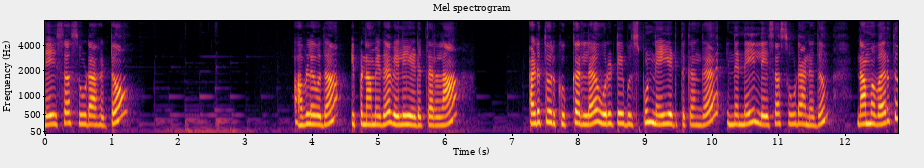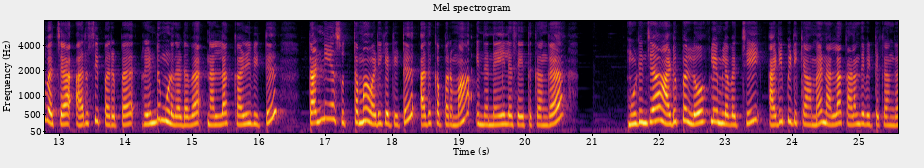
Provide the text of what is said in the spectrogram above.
லேசாக சூடாகட்டும். அவ்வளவுதான். இப்போ நாம் இதை வெளியே எடுத்துடலாம். அடுத்து ஒரு குக்கரில் ஒரு டேபிள் ஸ்பூன் நெய் எடுத்துக்கங்க. இந்த நெய் லேசாக சூடானதும் நம்ம வறுத்து வச்ச அரிசி பருப்பை ரெண்டு மூணு தடவை நல்லா கழுவிட்டு தண்ணியை சுத்தமாக வடிகட்டிட்டு அதுக்கப்புறமா இந்த நெய்யில் சேர்த்துக்கங்க. முடிஞ்சால் அடுப்பை லோ ஃப்ளேமில் வச்சு அடி பிடிக்காமல் நல்லா கலந்து விட்டுக்கோங்க.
